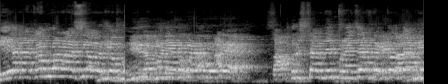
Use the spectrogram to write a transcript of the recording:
ఏ రకంలో రాసేయాలో చెప్పు సంతృష్టాన్ని ప్రజలు పెట్టొద్దని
